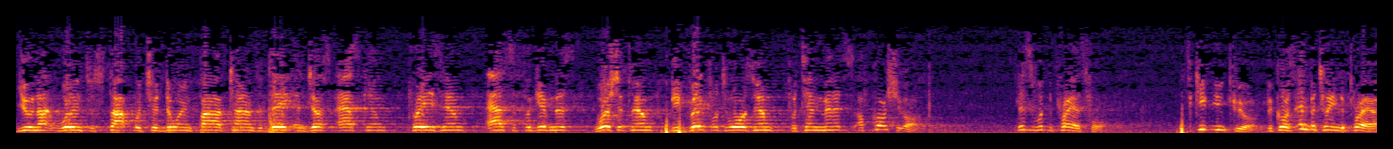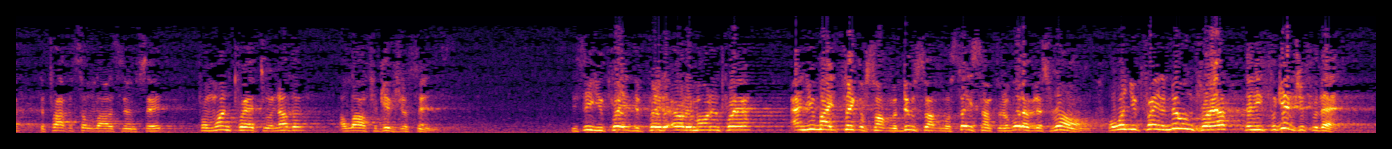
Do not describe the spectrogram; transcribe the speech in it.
you're not willing to stop what you're doing five times a day and just ask Him, praise Him, ask for forgiveness, worship Him, be grateful towards Him for 10 minutes? Of course you are. This is what the prayer is for. To keep you pure. Because in between the prayer, the Prophet ﷺ said, from one prayer to another, Allah forgives your sins. You see, you pray, you pray the early morning prayer, and you might think of something or do something or say something or whatever that's wrong. Or when you pray the noon prayer, then He forgives you for that.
